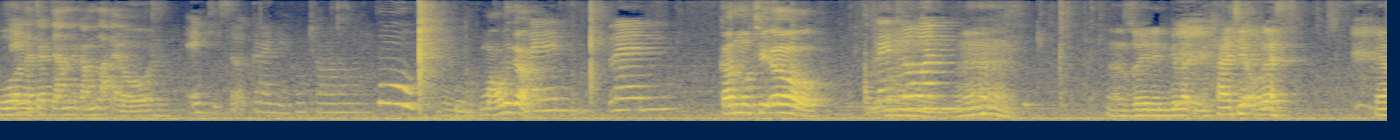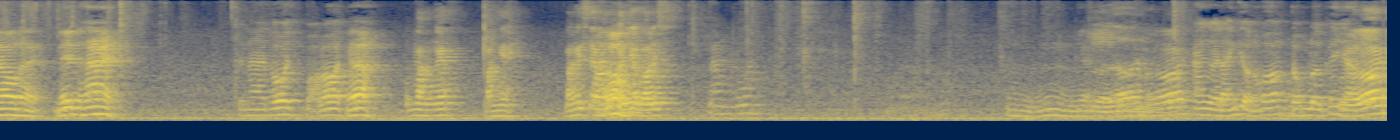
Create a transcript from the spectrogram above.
Thua là chắc chắn phải cắm lại rồi em chỉ sợ các anh ấy không cho thôi. Máu đấy cả. Lên lên. Cân một triệu. Lên luôn. À, dây lên cái lệnh 2 triệu đây. Keo này lên hai. Trên hai thôi bỏ rồi. Nha. Bằng nghe bằng nghe. Bằng đi xem Bằng bằng triệu vào đi. Bằng luôn. Ừ, rồi. rồi. Hai người đánh kiểu nó có động lực ấy nhỉ? Rồi.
